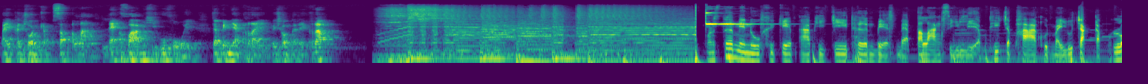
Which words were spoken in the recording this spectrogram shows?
ไปกระชนกับสัตว์ประหลาด และความหิวโหย จะเป็นอย่างไรไปชมกันเลยครับ Monster Menu คือเกม RPG Turn Based แบบตารางสี่เหลี่ยม ที่จะพาคุณไปรู้จักกับโล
